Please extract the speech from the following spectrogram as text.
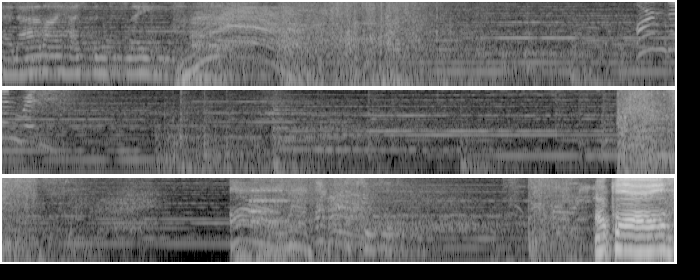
An ally has been slain. Okay.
